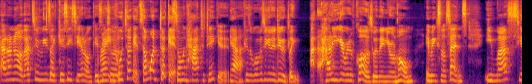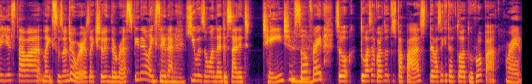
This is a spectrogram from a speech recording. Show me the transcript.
I don't know. That to me is like, ¿qué se hicieron? ¿Qué se Right. Who took it? Someone took it. Someone had to take it. Yeah. Because what was he going to do? Like, how do you get rid of clothes within your own home? It makes no sense. Y más si allí estaba, like, sus underwears, like, shouldn't the rest be there? Like, say that mm-hmm. he was the one that decided to change himself, mm-hmm. right? So, tú vas al cuarto de tus papás, te vas a quitar toda tu ropa. right.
